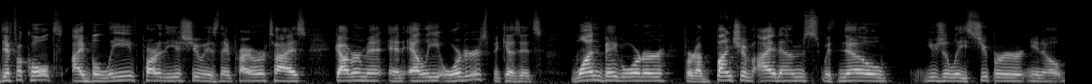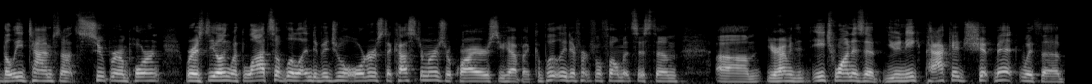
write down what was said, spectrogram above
difficult. I believe part of the issue is they prioritize government and LE orders because it's one big order for a bunch of items with no usually super, you know, the lead time's not super important. Whereas dealing with lots of little individual orders to customers requires you have a completely different fulfillment system. Um, you're having to, each one is a unique package shipment with a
